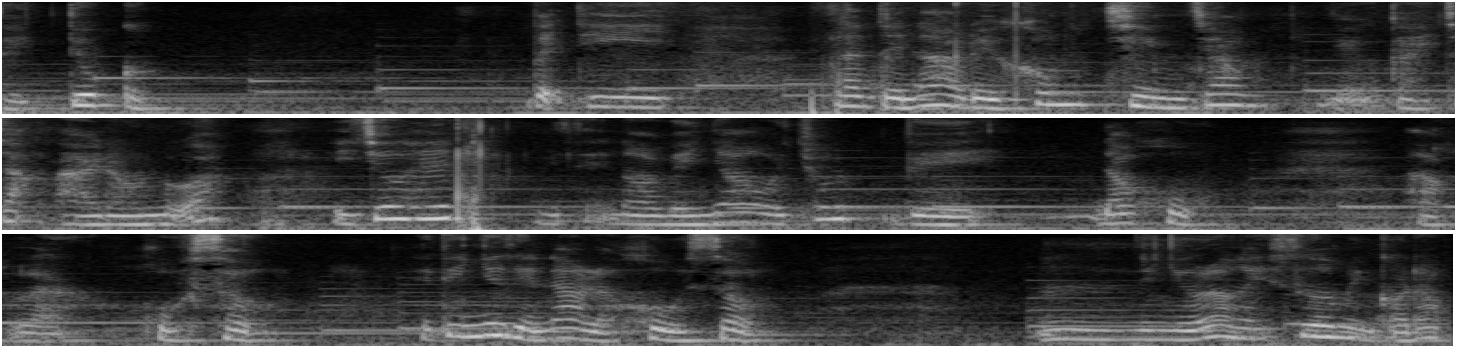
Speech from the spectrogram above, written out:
thấy tiêu cực. Vậy thì làm thế nào để không chìm trong những cái trạng thái đó nữa? Thì trước hết mình sẽ nói với nhau một chút về đau khổ hoặc là khổ sở. Thế thì như thế nào là khổ sở? Uhm, mình nhớ là ngày xưa mình có đọc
